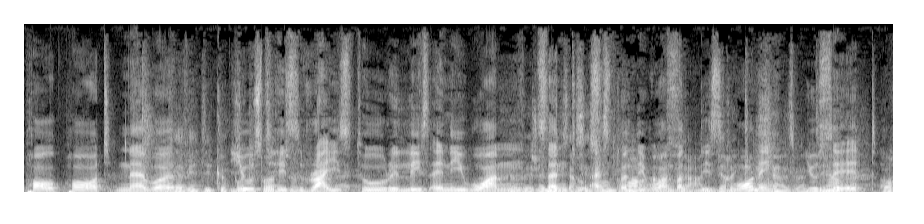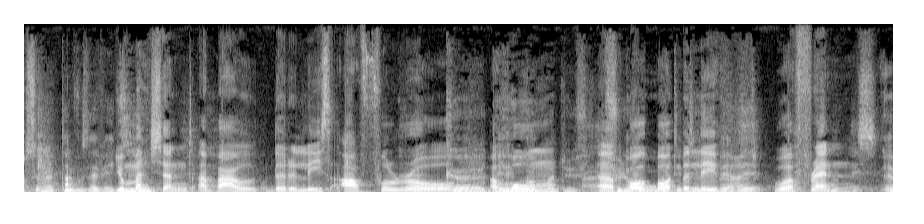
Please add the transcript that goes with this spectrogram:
Pol Pot never Vous avez dit que Pol used Pot his rights to release anyone sent to exercé son droit à S21, but this morning you said Or, ce matin, vous avez you mentioned about the release of FULRO, uh, whom uh, Pol Pot believed were friends. euh,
